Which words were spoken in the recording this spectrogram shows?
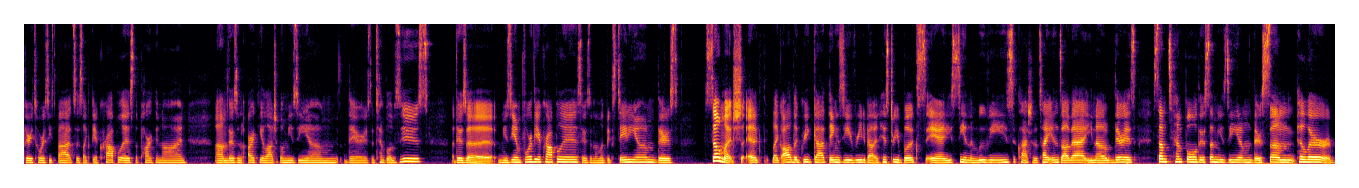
Very touristy spots. There's like the Acropolis, the Parthenon. Um, there's an archaeological museum. There's the Temple of Zeus. There's a museum for the Acropolis. There's an Olympic stadium. There's so much eh, like all the greek god things you read about in history books and you see in the movies the clash of the titans all that you know there is some temple there's some museum there's some pillar or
